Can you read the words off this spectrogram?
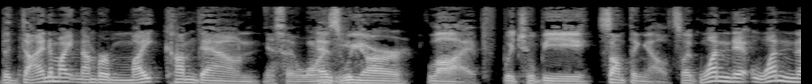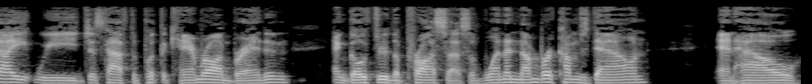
The dynamite number might come down yes, I as you. we are live, which will be something else. Like one day, one night, we just have to put the camera on Brandon and go through the process of when a number comes down and how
